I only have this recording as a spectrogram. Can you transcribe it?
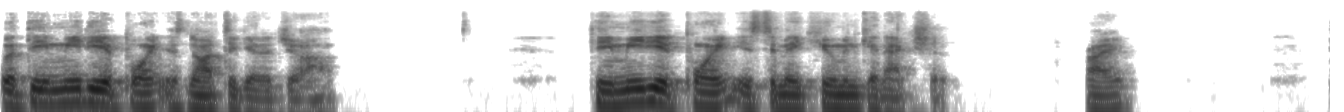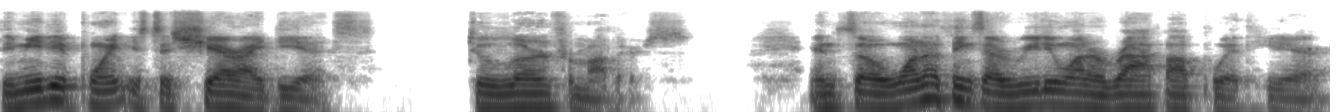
but the immediate point is not to get a job. The immediate point is to make human connection, right? The immediate point is to share ideas, to learn from others. And so, one of the things I really want to wrap up with here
